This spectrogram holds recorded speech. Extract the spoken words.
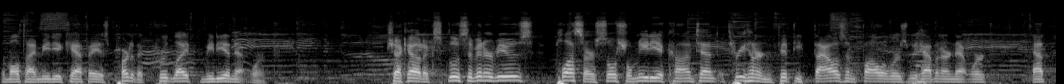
The Multimedia Cafe is part of the Crude Life Media Network. Check out exclusive interviews, plus our social media content, 350,000 followers we have in our network at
